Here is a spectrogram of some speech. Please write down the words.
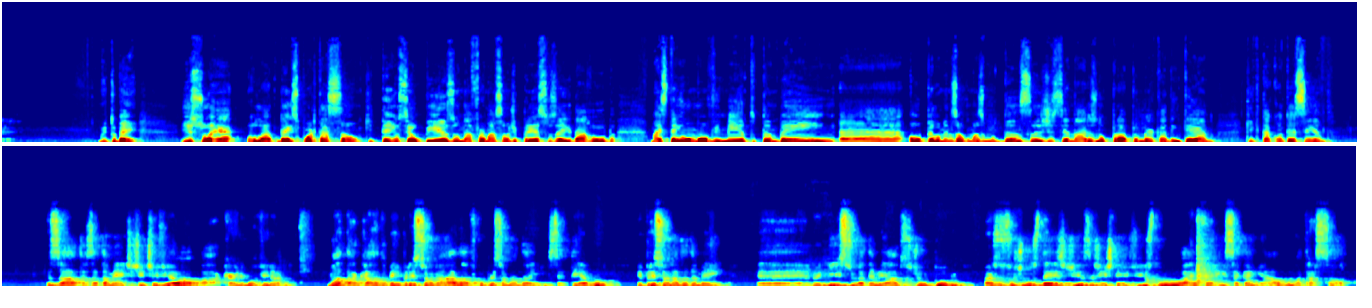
Muito bem. Isso é o lado da exportação, que tem o seu peso na formação de preços aí da arroba. Mas tem um movimento também, é, ou pelo menos algumas mudanças de cenários no próprio mercado interno. O que está acontecendo? Exato, exatamente. A gente via a, a carne bovina no atacado bem pressionada, ficou pressionada em setembro, bem pressionada também é, no início, até meados de outubro, mas nos últimos 10 dias a gente tem visto a referência ganhar alguma atração.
